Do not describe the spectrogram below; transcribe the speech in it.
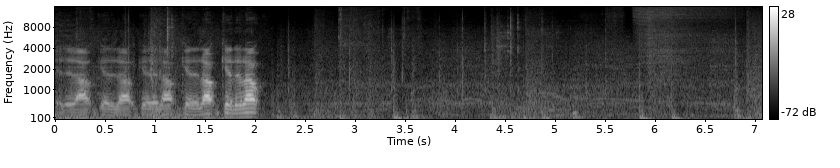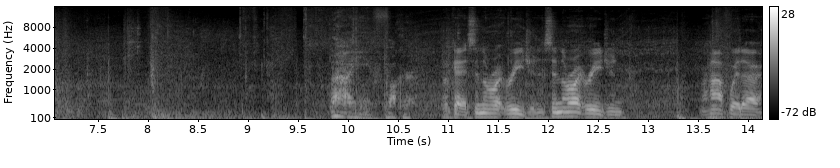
Get it out, get it out, get it out, get it out, get it out. Ah, you fucker. Okay, it's in the right region. It's in the right region. We're halfway there.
